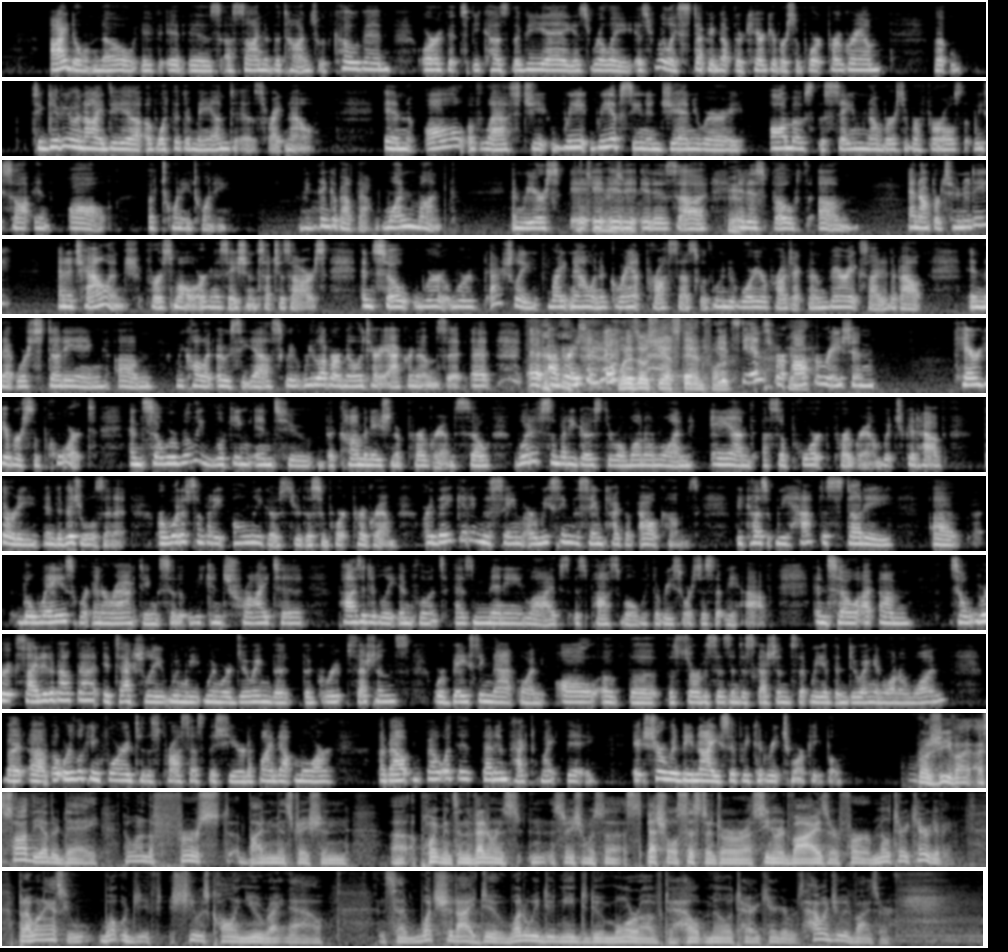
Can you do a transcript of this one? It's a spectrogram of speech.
I don't know if it is a sign of the times with COVID or if it's because the VA is really is really stepping up their caregiver support program. But to give you an idea of what the demand is right now, in all of last year, we, we have seen in January almost the same numbers of referrals that we saw in all of 2020. I mean, think about that one month. And we are, it, it, it is, uh, yeah. it is both um, an opportunity and a challenge for a small organization such as ours. And so we're we're actually right now in a grant process with Wounded Warrior Project that I'm very excited about, in that we're studying. Um, we call it OCS. We, we love our military acronyms at, at, at Operation. what does OCS stand it, for? It stands for yeah. Operation Caregiver Support. And so we're really looking into the combination of programs. So, what if somebody goes through a one on one and a support program, which could have 30 individuals in it? Or what if somebody only goes through the support program? Are they getting the same? Are we seeing the same type of outcomes? Because we have to study uh, the ways we're interacting so that we can try to positively influence as many lives as possible with the resources that we have. And so, um, so we're excited about that. It's actually when we when we're doing the the group sessions, we're basing that on all of the the services and discussions that we have been doing in one on one. But uh, but we're looking forward to this process this year to find out more about about what the, that impact might be. It sure would be nice if we could reach more people. Rajeev, I, I saw the other day that one of the first Biden administration uh, appointments in the Veterans Administration was a special assistant or a senior advisor for military caregiving. But I want to ask you, what would you, if she was calling you right now and said, "What should I do? What do we do need to do more of to help military caregivers?" How would you advise her?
